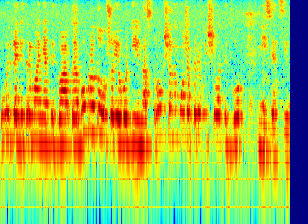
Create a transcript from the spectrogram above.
у вигляді тримання під вартою або продовжує його дію на строк, що не може перевищувати двох місяців.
